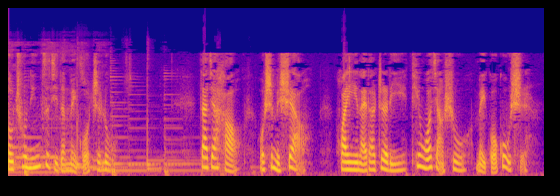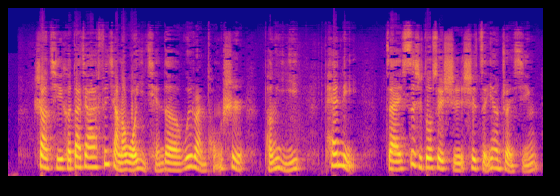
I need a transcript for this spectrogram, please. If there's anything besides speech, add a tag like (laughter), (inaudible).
走出您自己的美国之路。大家好，我是 Michelle，欢迎来到这里听我讲述美国故事。上期和大家分享了我以前的微软同事彭怡 Penny 在四十多岁时是怎样转型。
